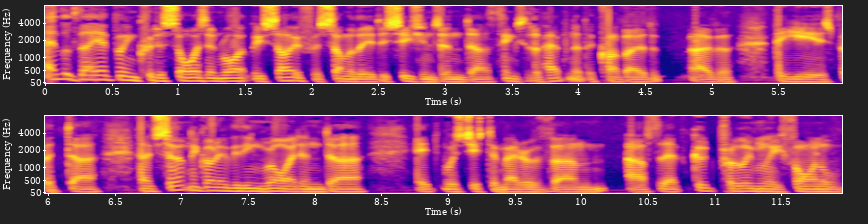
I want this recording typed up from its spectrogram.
and look, they have been criticised and rightly so for some of their decisions and uh, things that have happened at the club over the, over the years. But uh, they've certainly got everything right, and uh, it was just a matter of um, after that good preliminary final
